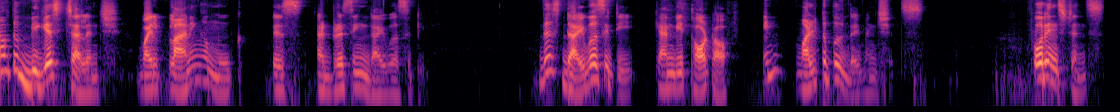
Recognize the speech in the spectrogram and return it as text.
of the biggest challenge while planning a MOOC is addressing diversity. This diversity can be thought of in multiple dimensions. For instance,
